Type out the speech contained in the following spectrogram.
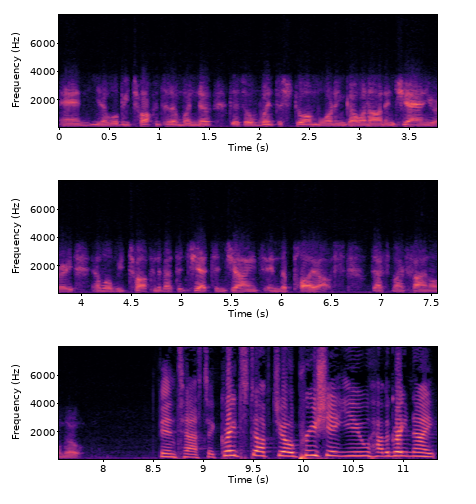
And you know, we'll be talking to them when the, there's a winter storm warning going on in January, and we'll be talking about the Jets and Giants in the playoffs. That's my final note. Fantastic. Great stuff, Joe. Appreciate you. Have a great night.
